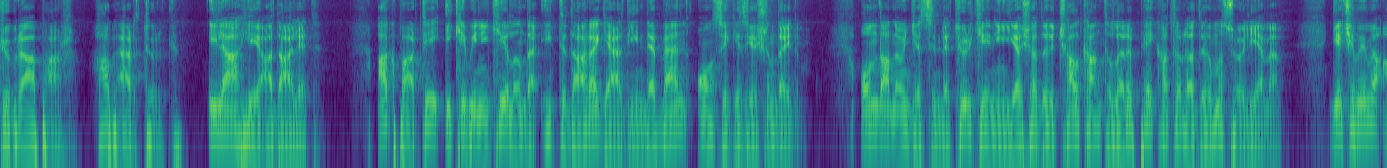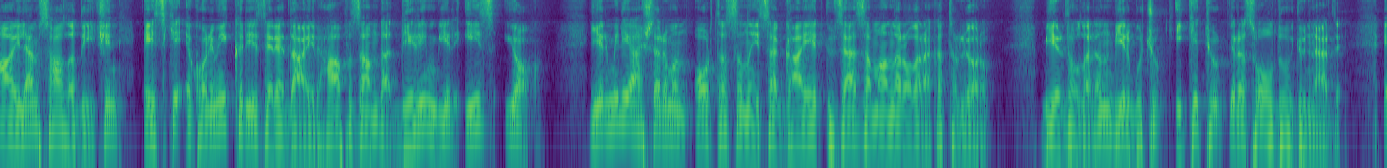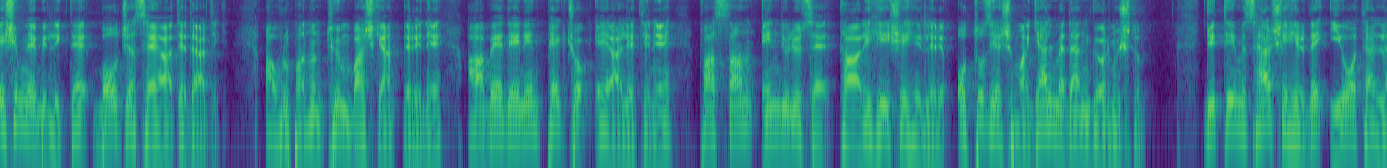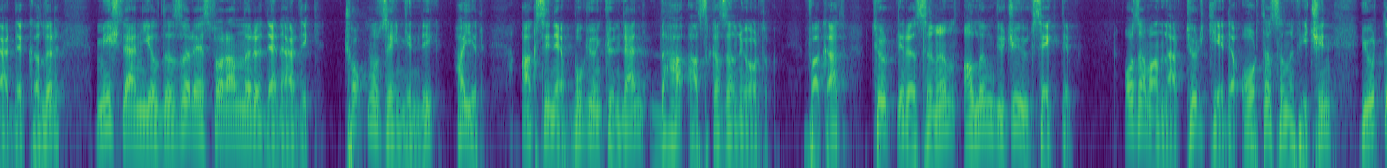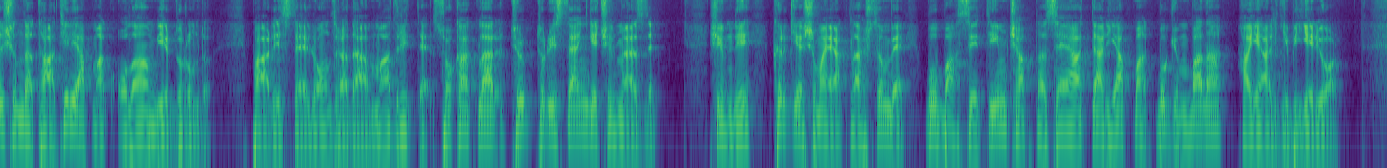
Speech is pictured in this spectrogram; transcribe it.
Kübra Par, Habertürk, İlahi Adalet. AK Parti 2002 yılında iktidara geldiğinde ben 18 yaşındaydım. Ondan öncesinde Türkiye'nin yaşadığı çalkantıları pek hatırladığımı söyleyemem. Geçimimi ailem sağladığı için eski ekonomik krizlere dair hafızamda derin bir iz yok. 20'li yaşlarımın ortasını ise gayet güzel zamanlar olarak hatırlıyorum. 1 doların 1,5-2 Türk lirası olduğu günlerdi. Eşimle birlikte bolca seyahat ederdik. Avrupa'nın tüm başkentlerini, ABD'nin pek çok eyaletini, Fas'tan Endülüs'e tarihi şehirleri 30 yaşıma gelmeden görmüştüm. Gittiğimiz her şehirde iyi otellerde kalır, Michelin yıldızlı restoranları denerdik. Çok mu zengindik? Hayır. Aksine bugünkünden daha az kazanıyorduk. Fakat Türk lirasının alım gücü yüksekti. O zamanlar Türkiye'de orta sınıf için yurt dışında tatil yapmak olağan bir durumdu. Paris'te, Londra'da, Madrid'de sokaklar Türk turistten geçilmezdi. Şimdi 40 yaşıma yaklaştım ve bu bahsettiğim çapta seyahatler yapmak bugün bana hayal gibi geliyor.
